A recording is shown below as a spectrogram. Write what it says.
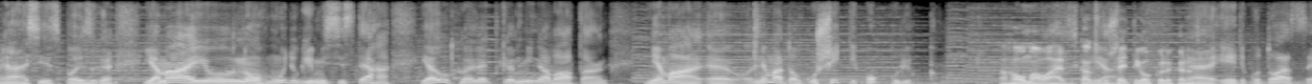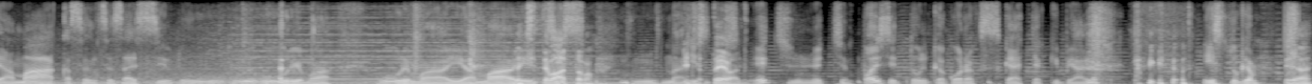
ja siis poisiga ja ma ju noh, muidugi, mis siis teha ja ühel hetkel mina vaatan, nemad, nemad on kušeti kokku lükanud ahah, omavahel siis kaks Jaa. kušetti kokku lükanud. Eediku toas ja ma hakkasin siis asju uurima, uurima ja ma. Läksite vaatama? ma istusin ütlesin, ütlesin, poisid, tulge korraks käed teki peale, istuge jah,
